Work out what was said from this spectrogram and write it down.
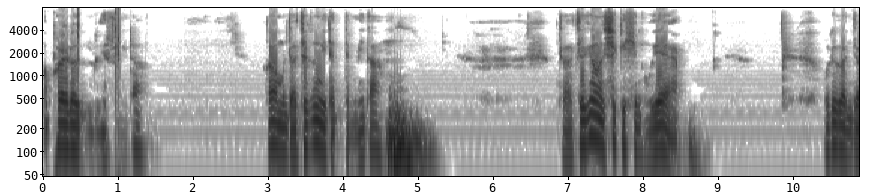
어플라이를 누르겠습니다. 그럼 이제 적용이 되, 됩니다. 자, 적용을 시키신 후에 우리가 이제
